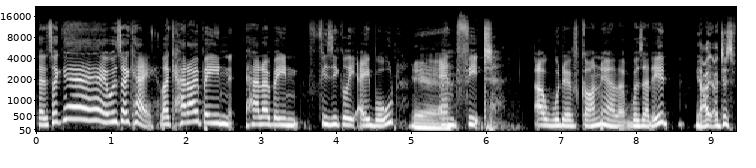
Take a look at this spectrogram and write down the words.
that, it's like yeah, it was okay. Like had I been had I been physically abled Yeah. and fit, I would have gone. Yeah, that was that it. Yeah, I, I just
